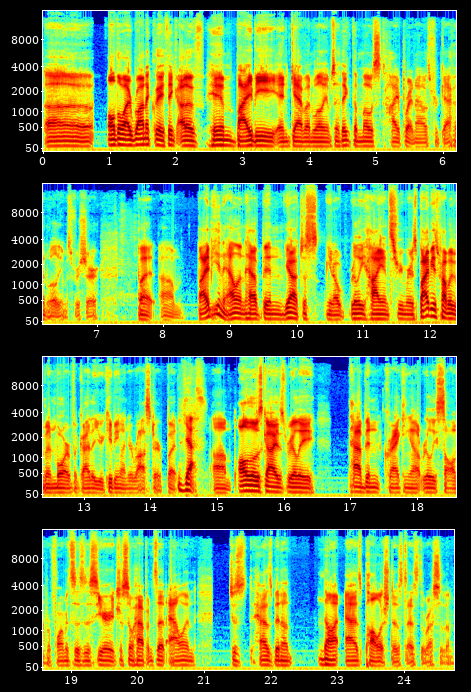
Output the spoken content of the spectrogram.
Uh, although ironically, I think out of him, Bibee, and Gavin Williams, I think the most hype right now is for Gavin Williams for sure. But um, Bibee and Allen have been, yeah, just you know, really high end streamers. Bibee's probably been more of a guy that you're keeping on your roster, but yes, um, all those guys really have been cranking out really solid performances this year. It just so happens that Allen just has been a not as polished as as the rest of them.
